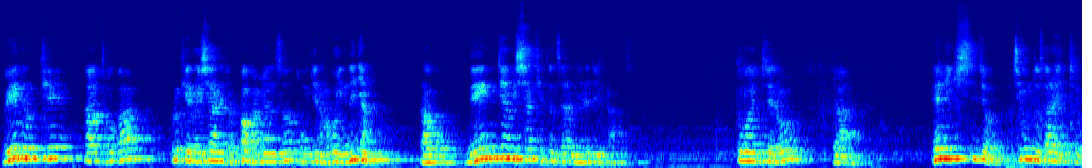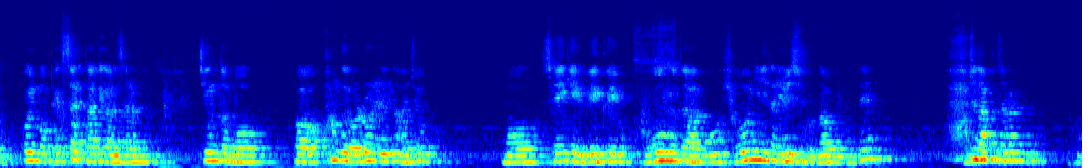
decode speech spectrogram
왜 그렇게 나토가 그렇게 러시아를 협박하면서 동진하고 있느냐라고 냉전을 시작했던 사람이 이런 얘기를 하고 있어요. 두 번째로 자 헤니 키신저 지금도 살아있죠. 거의 뭐 100살이 다 돼가는 사람 지금도 뭐 어, 한국 언론에는 아주 뭐 세계 외교의 구루다 뭐 현인이다 이런 식으로 나오고 있는데 아주 나쁜 사람입니다. 어,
